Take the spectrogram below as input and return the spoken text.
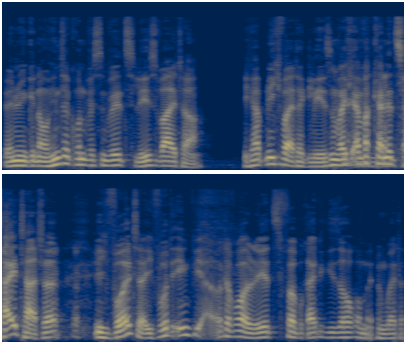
Wenn du den genauen Hintergrund wissen willst, les weiter. Ich habe nicht weitergelesen, weil ich einfach keine Zeit hatte. Ich wollte, ich wurde irgendwie unterbrochen. Jetzt verbreite ich diese Horrormeldung weiter.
